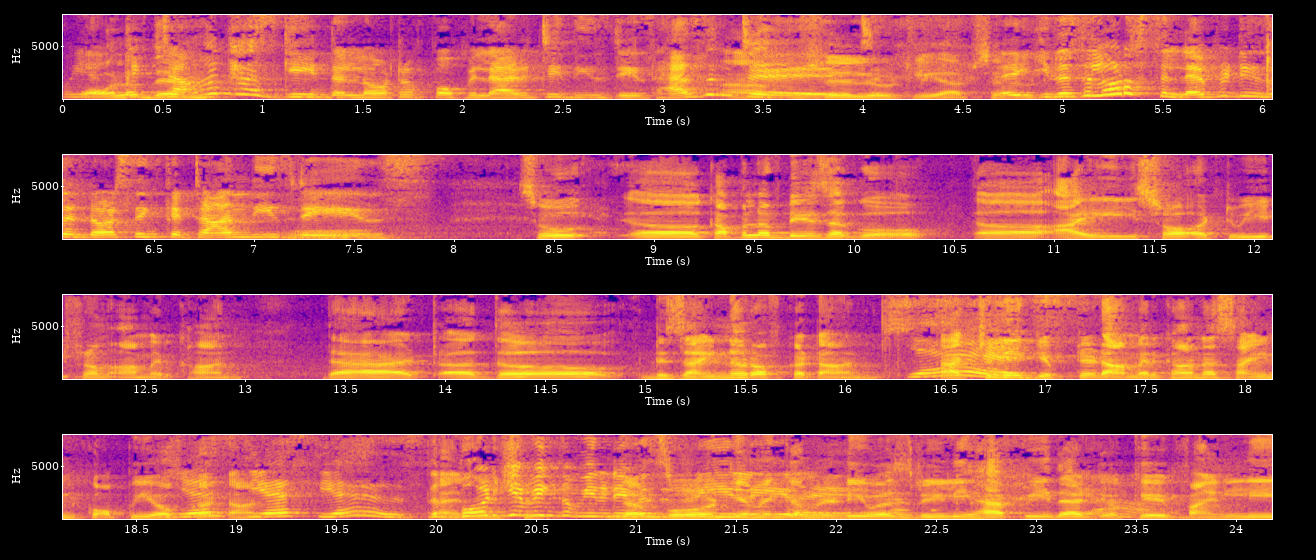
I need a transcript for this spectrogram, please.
Oh, yeah. All of them. Catan has gained a lot of popularity these days, hasn't it? Absolutely, absolutely. there's a lot of celebrities endorsing Catan these Oh. days. So, a couple of days ago, uh, I saw a tweet from Aamir Khan that uh, the designer of Catan Yes. actually gifted Aamir Khan a signed copy of yes, Catan. yes, yes. The And board gaming community the was board really, gaming community was really happy that Yeah. okay, finally,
